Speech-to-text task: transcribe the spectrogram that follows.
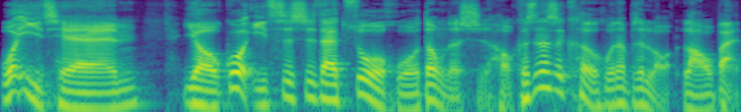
我以前有过一次是在做活动的时候，可是那是客户，那不是老老板。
